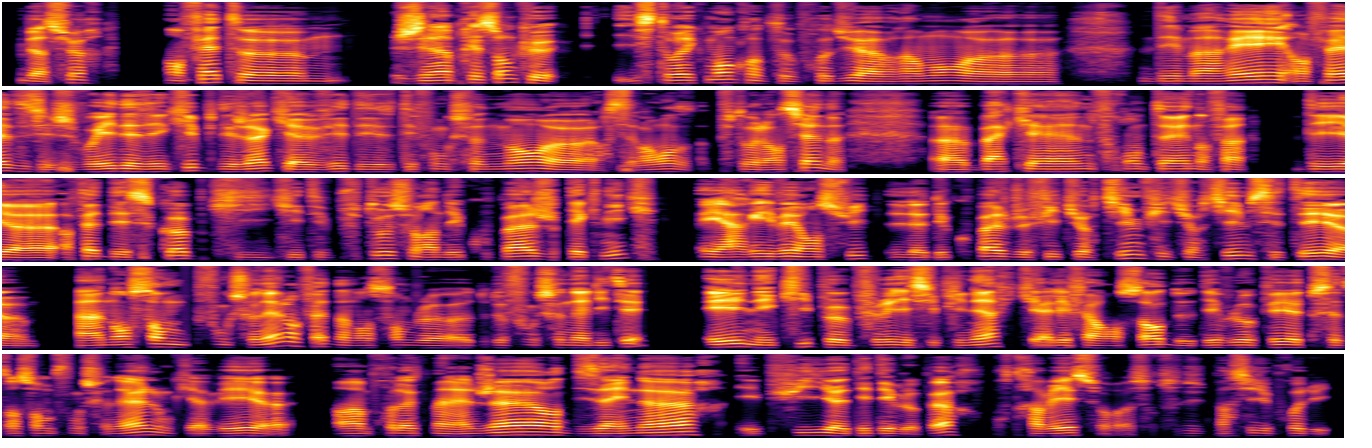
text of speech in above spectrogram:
Bien sûr. En fait, euh, j'ai l'impression que historiquement, quand le produit a vraiment euh, démarré, en fait, je voyais des équipes déjà qui avaient des, fonctionnements. Alors c'est vraiment plutôt à l'ancienne, back-end, front-end, enfin des, en fait, des scopes qui, étaient plutôt sur un découpage technique. Et arrivé ensuite le découpage de feature team. Feature team, c'était un ensemble fonctionnel en fait, d'un ensemble de fonctionnalités et une équipe pluridisciplinaire qui allait faire en sorte de développer tout cet ensemble fonctionnel. Donc il y avait un product manager, designer et puis des développeurs pour travailler sur, toute une partie du produit.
